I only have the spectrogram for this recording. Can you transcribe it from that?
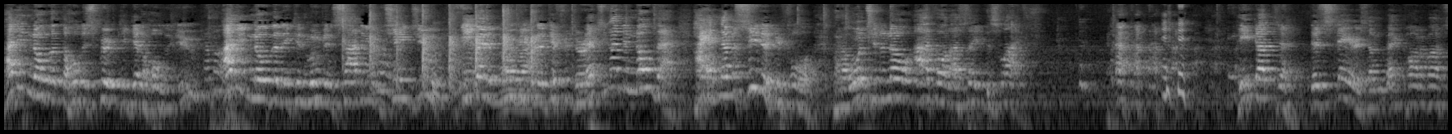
Come on. I didn't know that the Holy Spirit could get a hold of you. I didn't know that it could move inside of you and change you, even and move you in a different direction. I didn't know that. I had never seen it before. But I want you to know, I thought I saved his life. he got to, there's stairs on the back part of our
